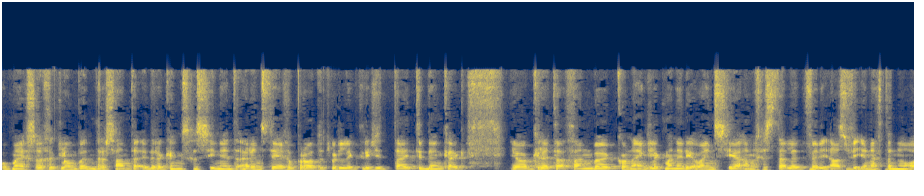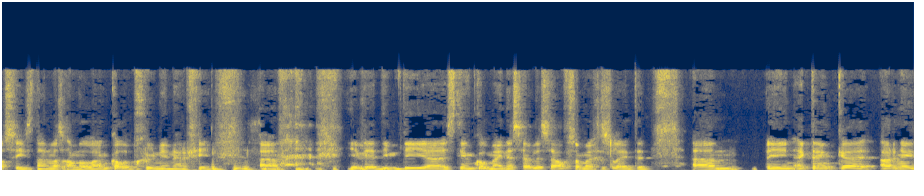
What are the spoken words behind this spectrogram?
op my gesig 'n klomp interessante uitdrukkings gesien het. Ernstig gepraat het oor elektrisiteit. Ek dink ek ja, Greta Thunberg kon eintlik maar net die ANC aangestel het vir die as Verenigde Nasies. Dan was almal lankal op groen energie. Ehm um, jy weet die die uh, steenkoolmyne sou hulle self sommer gesluit het. Ehm um, en ek dink uh, Arno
